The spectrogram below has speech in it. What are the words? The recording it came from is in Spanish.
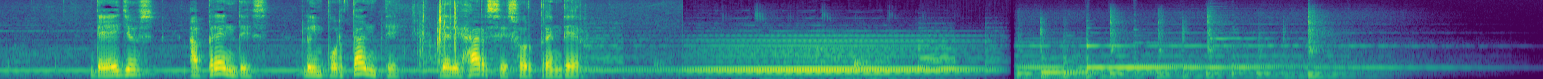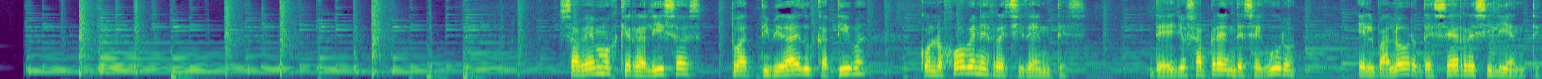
de ellos aprendes lo importante de dejarse sorprender. Sabemos que realizas tu actividad educativa con los jóvenes residentes. De ellos aprendes seguro el valor de ser resiliente.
